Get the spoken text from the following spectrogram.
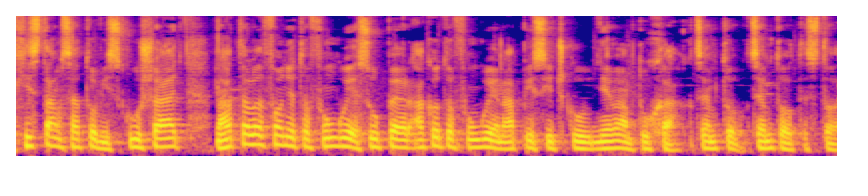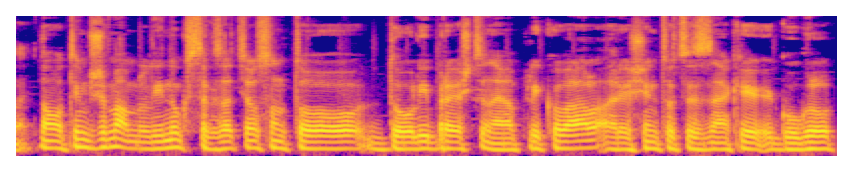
chystám sa to vyskúšať. Na telefóne to funguje super, ako to funguje na písičku, nemám tucha, chcem to, chcem to testovať. No, tým, že mám Linux, tak zatiaľ som to do Libre ešte neaplikoval a riešim to cez nejaké Google,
